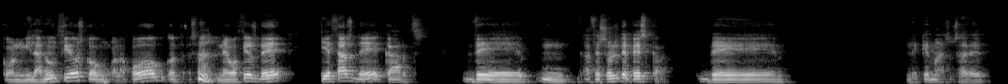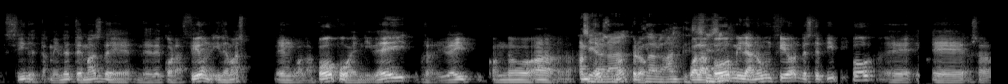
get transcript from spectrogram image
con mil anuncios, con Wallapop, con- o sea, negocios de piezas de cards, de mm, accesorios de pesca, de ¿De qué más? O sea, de, sí, también de temas de, decoración y demás en Wallapop o en eBay, o sea, eBay cuando antes, ¿no? Pero Wallapop, mil anuncios de este tipo, eh, eh, o sea,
